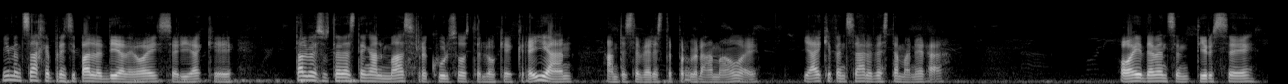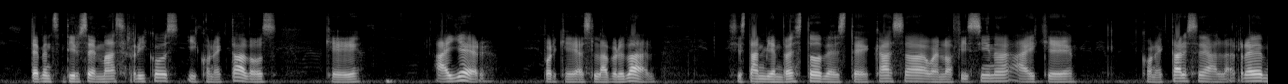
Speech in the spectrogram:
Mi mensaje principal el día de hoy sería que tal vez ustedes tengan más recursos de lo que creían antes de ver este programa hoy. Y hay que pensar de esta manera. Hoy deben sentirse, deben sentirse más ricos y conectados que ayer, porque es la verdad. Si están viendo esto desde casa o en la oficina, hay que conectarse a la red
